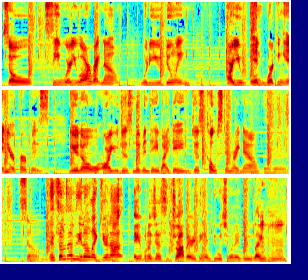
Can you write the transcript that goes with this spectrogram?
So see where you are right now. What are you doing? Are you in working in your purpose? You know, or are you just living day by day, just coasting right now? hmm So and sometimes you know, like you're not able to just drop everything and do what you want to do. Like mhm.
